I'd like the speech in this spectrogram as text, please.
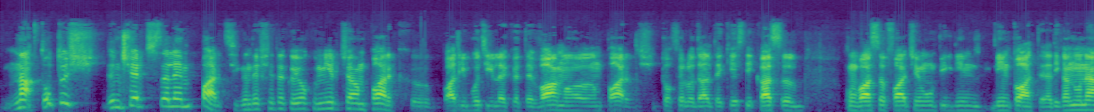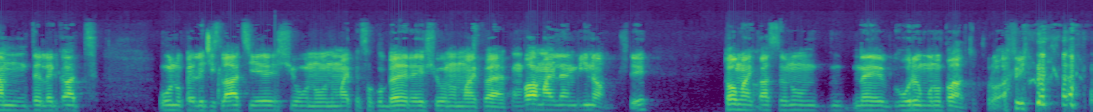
na, totuși încerci să le împarți. Gândește-te că eu cu Mircea împarc uh, atribuțiile câteva, mă împart și tot felul de alte chestii ca să cumva să facem un pic din, din toate. Adică nu ne-am delegat unul pe legislație și unul numai pe făcut bere și unul numai pe aia. Cumva mai le îmbinăm, știi? Tocmai ca să nu ne urâm unul pe altul, probabil.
